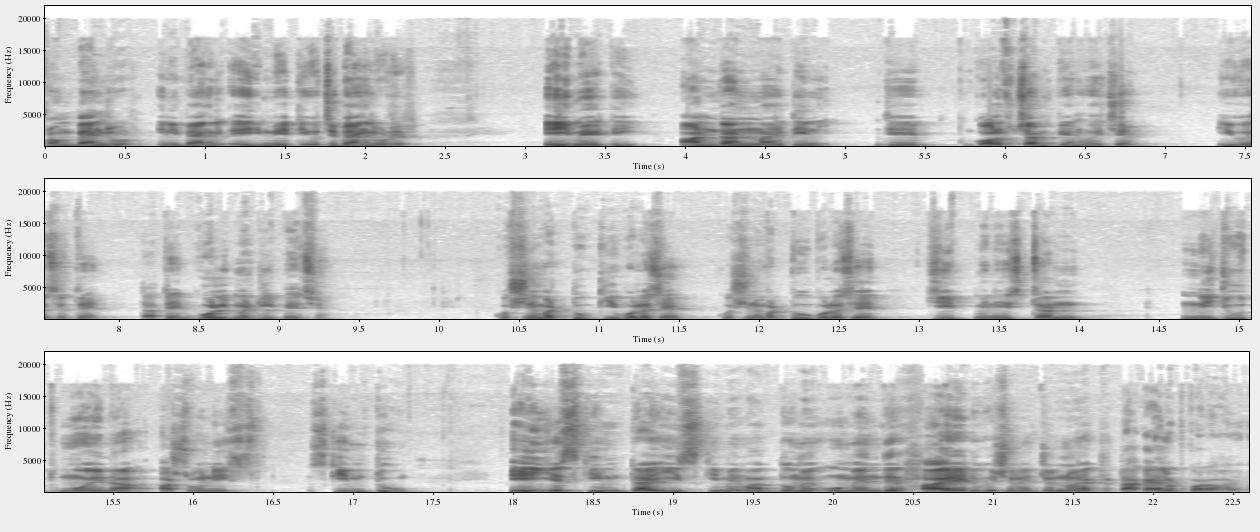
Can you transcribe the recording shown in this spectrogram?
ফ্রম ব্যাঙ্গালোর ইনি এই মেয়েটি হচ্ছে ব্যাঙ্গালোরের এই মেয়েটি আন্ডার নাইনটিন যে গলফ চ্যাম্পিয়ন হয়েছে ইউএসএতে তাতে গোল্ড মেডেল পেয়েছে। কোশ্চেন নাম্বার টু কী বলেছে? কোশ্চেন নাম্বার টু বলেছে চিফ মিনিস্টার নিযুত ময়না আসনি স্কিম টু এই যে স্কিমটা এই স্কিমের মাধ্যমে ওমেনদের হায়ার এডুকেশনের জন্য একটা টাকা অ্যালট করা হয়।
